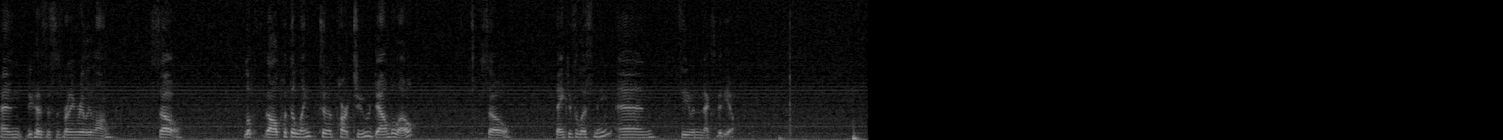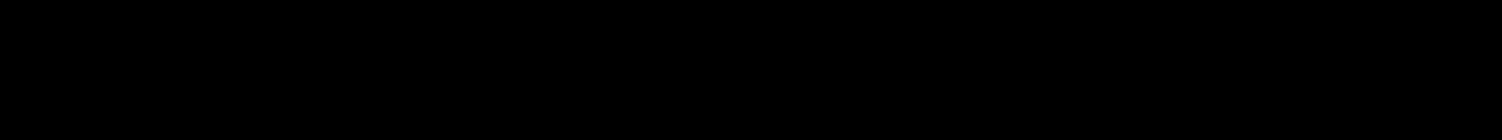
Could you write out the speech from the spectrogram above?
And because this is running really long. So look, I'll put the link to part two down below. So thank you for listening and see you in the next video.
